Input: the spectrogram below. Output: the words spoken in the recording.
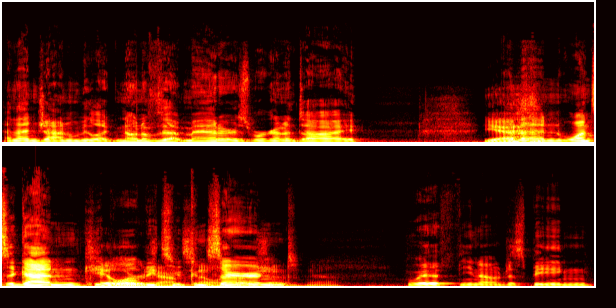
and then John will be like, "None of that matters. We're gonna die." Yeah. And then once again, people will be Jon too Snow concerned yeah. with you know just being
